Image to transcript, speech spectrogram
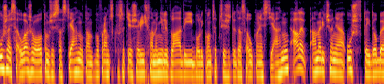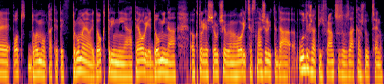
Už aj sa uvažovalo o tom, že sa stiahnu, tam vo Francúzsku sa tiež rýchle menili vlády, boli koncepcie, že teda sa úplne stiahnu. Ale Američania už v tej dobe pod dojmom také tej Trumanovej doktriny a teórie domina, o ktorej ešte určite budeme hovoriť, sa snažili teda udržať tých Francúzov za každú cenu.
